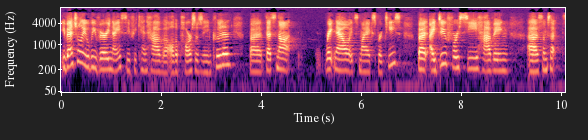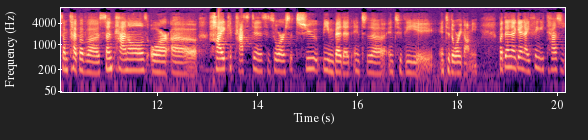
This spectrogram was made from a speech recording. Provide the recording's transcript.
Eventually, it will be very nice if you can have uh, all the power sources included, but that's not right now. It's my expertise, but I do foresee having uh, some some type of uh, sun panels or a high capacitance source to be embedded into the into the into the origami. But then again, I think it has,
